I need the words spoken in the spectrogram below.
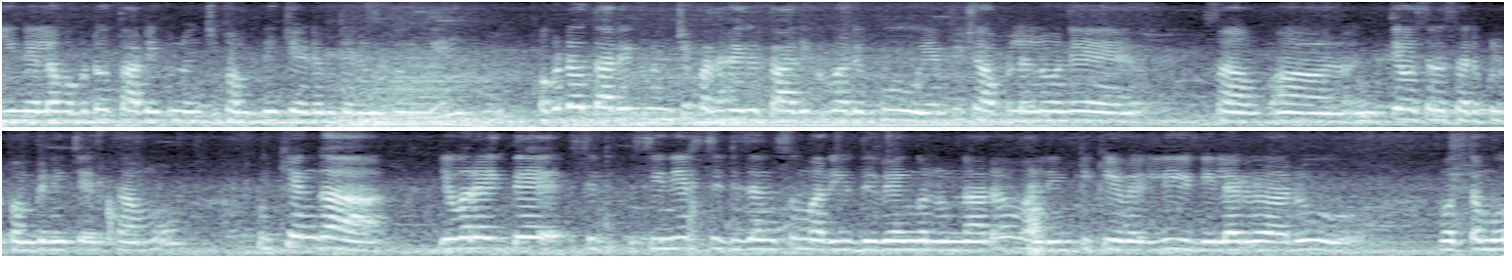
ఈ నెల ఒకటో తారీఖు నుంచి పంపిణీ చేయడం జరుగుతుంది. ఒకటో తారీఖు నుంచి పదహైదో తారీఖు వరకు ఎఫ్ఈ షాపులలోనే నిత్యావసర సరుకులు పంపిణీ చేస్తాము. ముఖ్యంగా ఎవరైతే సి- సీనియర్ సిటిజన్స్ మరియు దివ్యాంగులు ఉన్నారో వాళ్ళ ఇంటికి వెళ్ళి డీలర్ గారు మొత్తము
